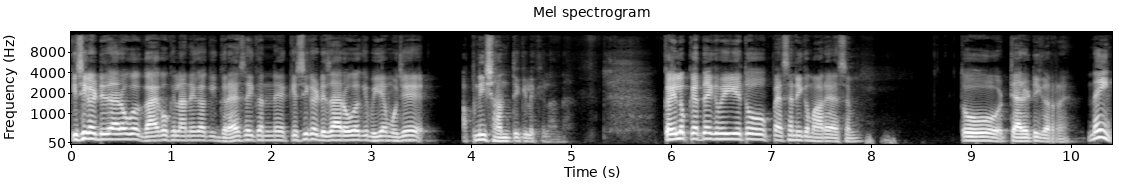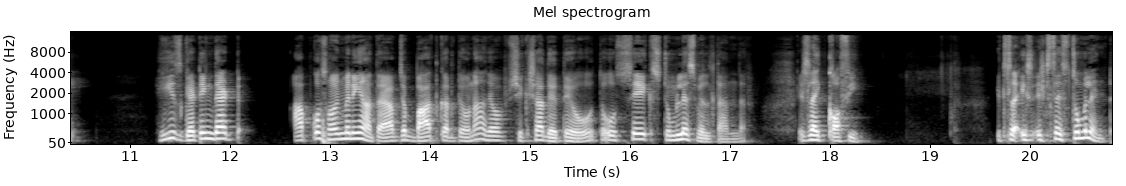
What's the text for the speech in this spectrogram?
किसी का डिज़ायर होगा गाय को खिलाने का कि ग्रह सही करने किसी का डिज़ायर होगा कि भैया मुझे अपनी शांति के लिए खिलाना है। कई लोग कहते हैं कि भाई ये तो पैसा नहीं कमा रहे ऐसे में तो चैरिटी कर रहे हैं। नहीं ही इज़ गेटिंग दैट आपको समझ में नहीं आता है। आप जब बात करते हो ना, जब आप शिक्षा देते हो तो उससे एक स्टुमुलस मिलता है अंदर। It's like coffee it's it's a stimulant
